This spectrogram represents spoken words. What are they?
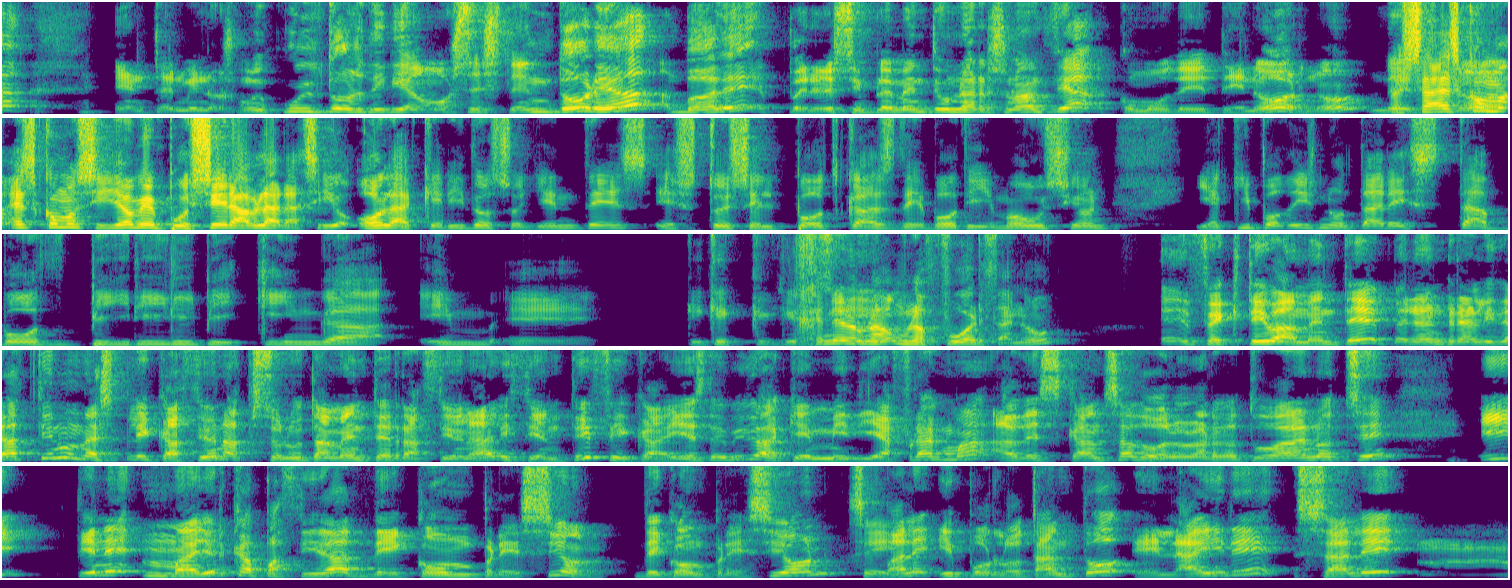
en términos muy cultos diríamos estentórea, ¿vale? Pero es simplemente una resonancia como de tenor, ¿no? o sea, es como, es como si yo me pusiera a hablar así, hola queridos oyentes, esto es el podcast de Body Emotion y aquí podéis notar esta voz viril vikinga em, eh, que, genera una, una fuerza, ¿no? Efectivamente, pero en realidad tiene una explicación absolutamente racional y científica, y es debido a que mi diafragma ha descansado a lo largo de toda la noche y tiene mayor capacidad de compresión, de compresión, ¿vale? Y por lo tanto el aire sale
